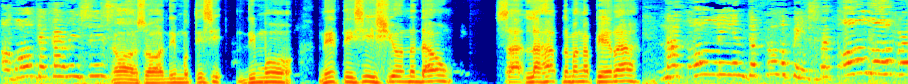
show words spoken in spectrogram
of all the currencies Oh, so netisisyon na daw sa lahat ng mga pera. not only in the Philippines but all over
